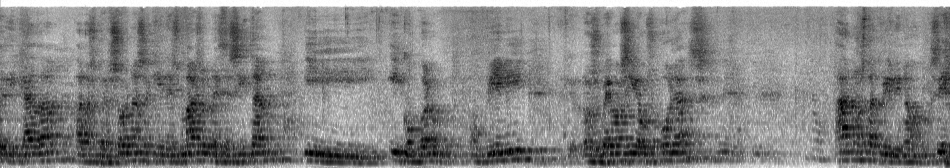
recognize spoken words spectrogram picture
dedicada a las personas, a quienes más lo necesitan y, y con, bueno, con Pili, los veo así a oscuras. Ah, no está Pili, no, sí.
